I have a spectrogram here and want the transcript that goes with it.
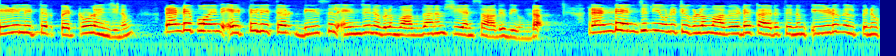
ഏഴ് ലിറ്റർ പെട്രോൾ എഞ്ചിനും രണ്ട് പോയിന്റ് എട്ട് ലിറ്റർ ഡീസൽ എഞ്ചിനുകളും വാഗ്ദാനം ചെയ്യാൻ സാധ്യതയുണ്ട്. രണ്ട് എഞ്ചിൻ യൂണിറ്റുകളും അവയുടെ കരുത്തിനും ഈടുനിൽപ്പിനും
